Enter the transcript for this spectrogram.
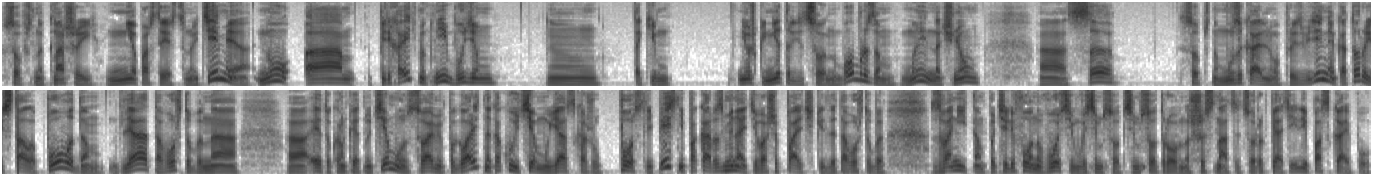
собственно, к нашей непосредственной теме. Ну, а переходить мы к ней будем э, таким немножко нетрадиционным образом мы начнем а, с собственно, музыкального произведения, которое стало поводом для того, чтобы на а, эту конкретную тему с вами поговорить. На какую тему я скажу после песни. Пока разминайте ваши пальчики для того, чтобы звонить нам по телефону 8 800 700 ровно 1645 или по скайпу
